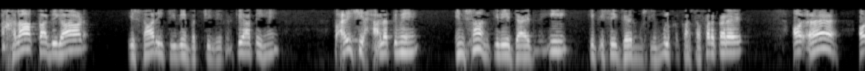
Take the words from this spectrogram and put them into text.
اخلاق کا بگاڑ، یہ ساری چیزیں بچے لے کر کے آتے ہیں۔ تو ایسی حالت میں انسان کے لیے جائز نہیں کہ کسی غیر مسلم ملک کا سفر کرے اور اور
